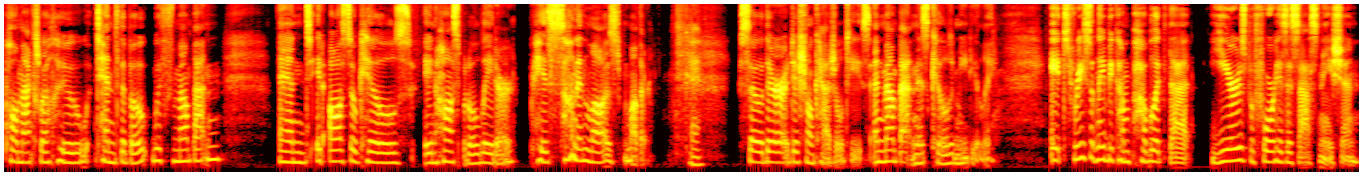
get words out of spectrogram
Paul Maxwell, who tends the boat with Mountbatten. And it also kills in hospital later his son in law's mother. Okay. So there are additional casualties, and Mountbatten is killed immediately. It's recently become public that years before his assassination,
